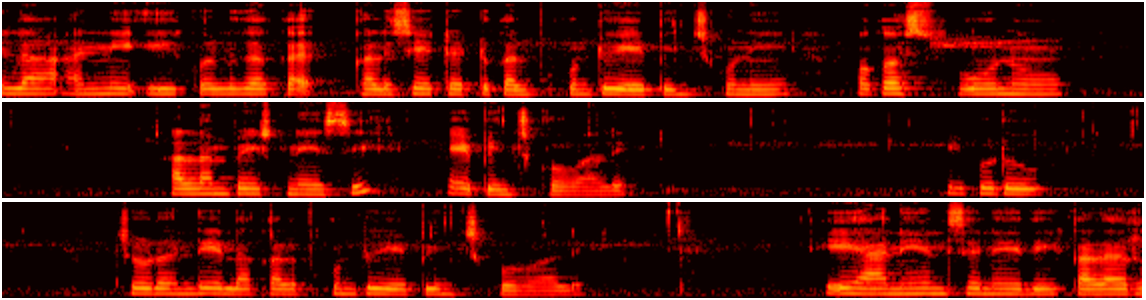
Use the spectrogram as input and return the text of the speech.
ఇలా అన్నీ ఈక్వల్గా క కలిసేటట్టు కలుపుకుంటూ వేపించుకుని ఒక స్పూను అల్లం పేస్ట్ వేసి వేపించుకోవాలి. ఇప్పుడు చూడండి ఇలా కలుపుకుంటూ వేపించుకోవాలి. ఈ ఆనియన్స్ అనేది కలర్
